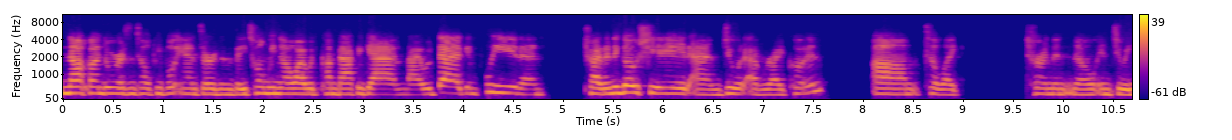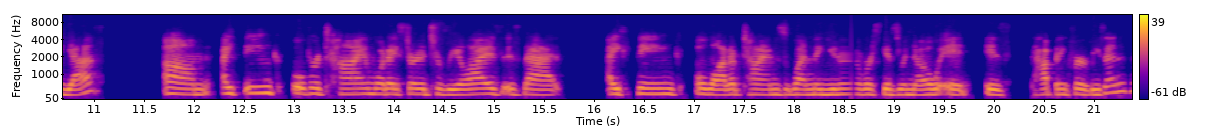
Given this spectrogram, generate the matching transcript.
knock on doors until people answered and they told me no, I would come back again and I would beg and plead and try to negotiate and do whatever I could um, to like turn the no into a yes. Um, I think over time, what I started to realize is that I think a lot of times when the universe gives you a no, it is happening for a reason.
